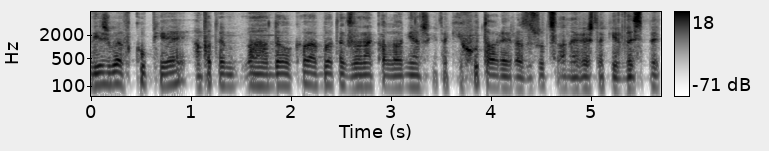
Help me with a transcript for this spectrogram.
wierzby w kupie, a potem e, dookoła była tak zwana kolonia, czyli takie hutory rozrzucone, wiesz, takie wyspy,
